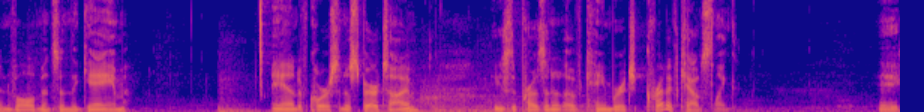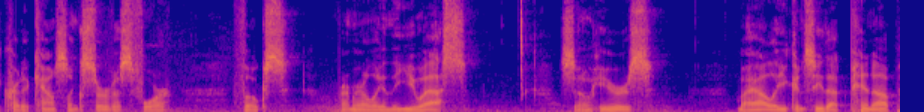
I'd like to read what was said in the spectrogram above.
involvements in the game. And of course, in his spare time, he's the president of Cambridge Credit Counseling, a credit counseling service for folks primarily in the U.S. So here's Viale. You can see that pin up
